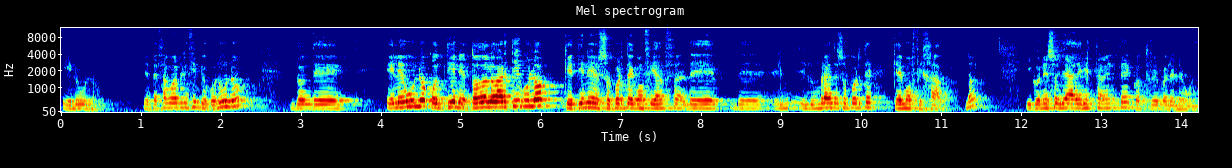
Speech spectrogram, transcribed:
en 1. Empezamos al principio con 1, donde L1 contiene todos los artículos que tienen el soporte de confianza, de, el, umbral de soporte que hemos fijado, ¿no? Y con eso ya directamente construimos el L1.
